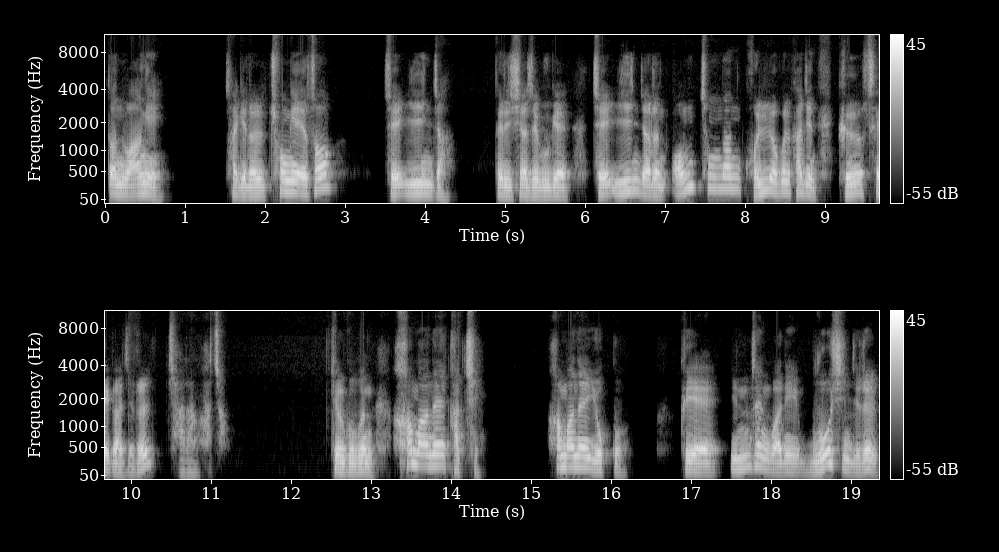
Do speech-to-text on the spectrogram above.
어떤 왕이 자기를 총회해서 제2인자, 페르시아 제국의 제2인자는 엄청난 권력을 가진 그 세 가지를 자랑하죠. 결국은 하만의 가치, 하만의 욕구, 그의 인생관이 무엇인지를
